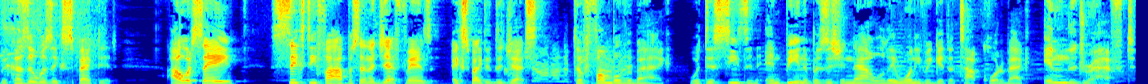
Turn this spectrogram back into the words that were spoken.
because it was expected. I would say 65% of Jet fans expected the Jets to fumble the bag with this season and be in a position now where they won't even get the top quarterback in the draft.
